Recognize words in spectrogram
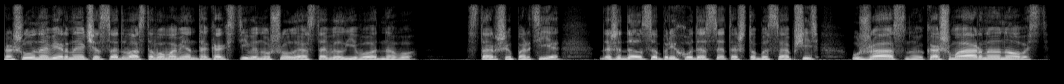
Прошло, наверное, часа два с того момента, как Стивен ушел и оставил его одного. Старший портье дожидался прихода Сета, чтобы сообщить ужасную, кошмарную новость.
